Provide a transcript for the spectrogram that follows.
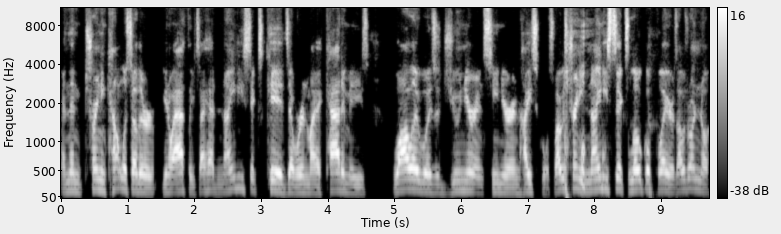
and then training countless other, you know, athletes. I had 96 kids that were in my academies while I was a junior and senior in high school. So I was training 96 local players. I was running a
